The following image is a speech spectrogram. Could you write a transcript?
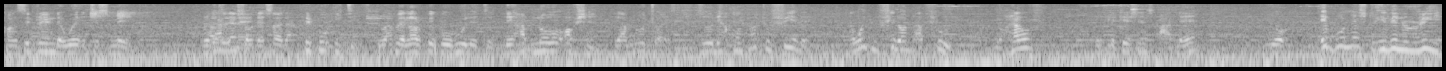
considering the way it is made. Regardless of the side that people eat it. You have a lot of people who eat it. They have no option. They have no choice. So they are compelled to feed it. And when you feed on that food, your health implications are there. Your ableness to even read,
